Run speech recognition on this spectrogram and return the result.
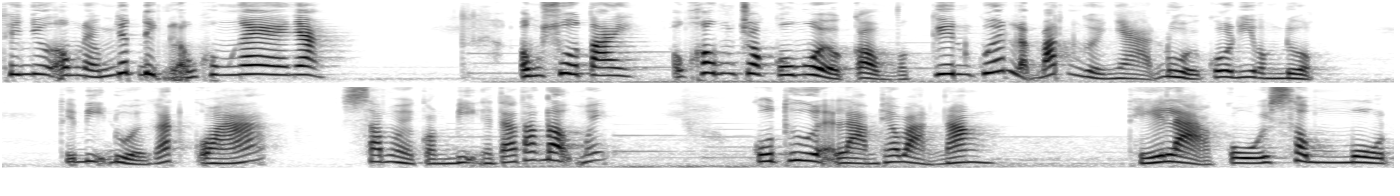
Thế nhưng ông này ông nhất định là ông không nghe nha. Ông xua tay, ông không cho cô ngồi ở cổng và kiên quyết là bắt người nhà đuổi cô đi bằng được. Thế bị đuổi gắt quá, xong rồi còn bị người ta tác động ấy. Cô thư lại làm theo bản năng. Thế là cô ấy xông một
